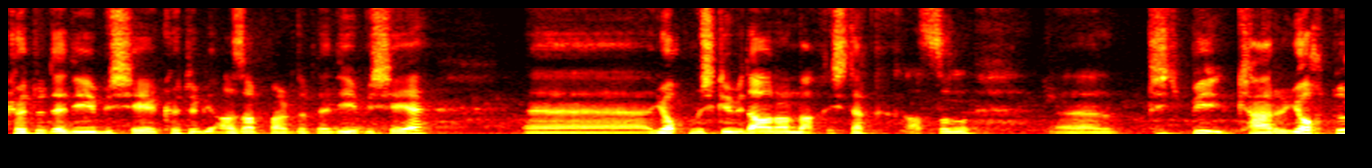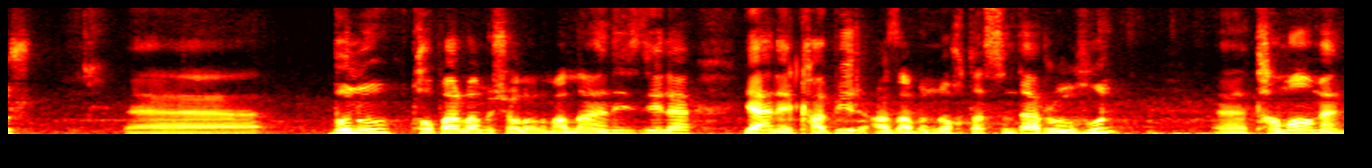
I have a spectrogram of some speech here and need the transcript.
kötü dediği bir şeye, kötü bir azap vardır dediği bir şeye eee, yokmuş gibi davranmak. İşte asıl eee, hiçbir karı yoktur. Eee, bunu toparlamış olalım Allah'ın izniyle. Yani kabir azabın noktasında ruhun eee, tamamen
